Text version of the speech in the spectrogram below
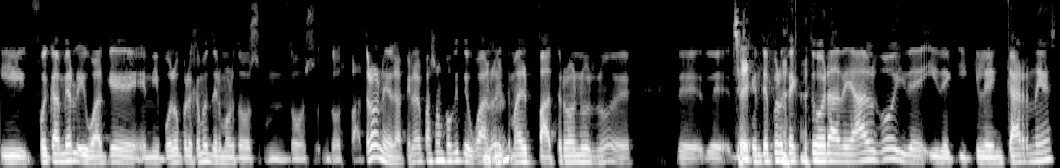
Y fue cambiarlo, igual que en mi pueblo, por ejemplo, tenemos dos, dos, dos patrones. Al final pasa un poquito igual, ¿no? El tema tema del patronus, ¿no? De, de- de- de Sí. gente protectora de algo y, de, y, de, y que le encarnes,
